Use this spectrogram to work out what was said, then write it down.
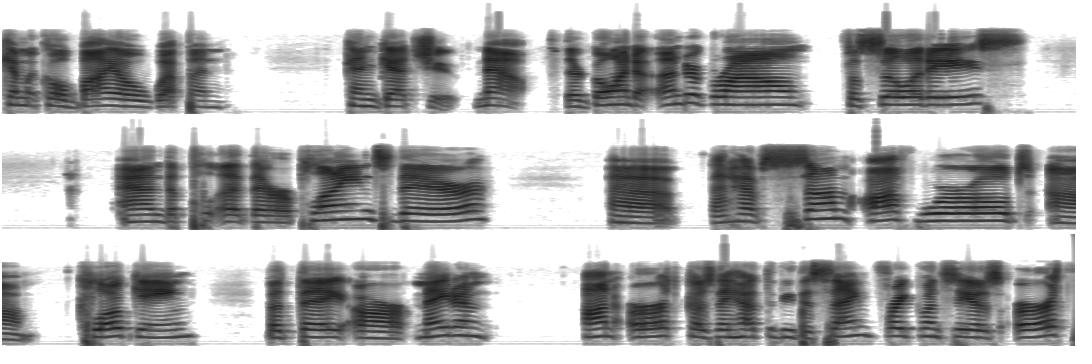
chemical bio weapon can get you. Now, they're going to underground facilities and the uh, there are planes there uh, that have some off-world um, cloaking, but they are made in, on Earth because they have to be the same frequency as Earth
